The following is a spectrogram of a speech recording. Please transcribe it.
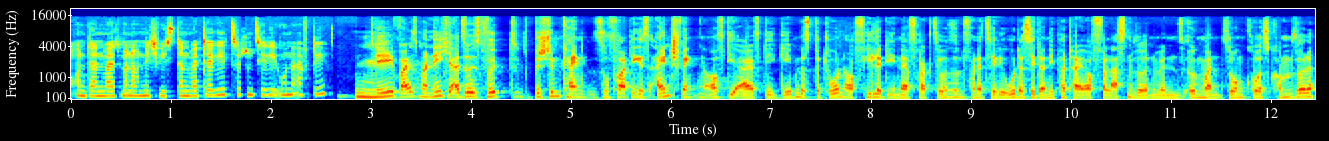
Und dann weiß man noch nicht, wie es dann weitergeht zwischen CDU und AfD? Nee, weiß man nicht. Also es wird bestimmt kein sofortiges Einschwenken auf die AfD geben. Das betonen auch viele, die in der Fraktion sind von der CDU, dass sie dann die Partei auch verlassen würden, wenn irgendwann so ein Kurs kommen würde.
